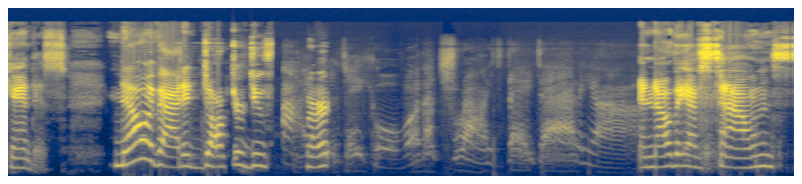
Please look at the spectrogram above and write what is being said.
Candace. Now I've added Dr. Doofenshmirtz. And now they have sounds.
